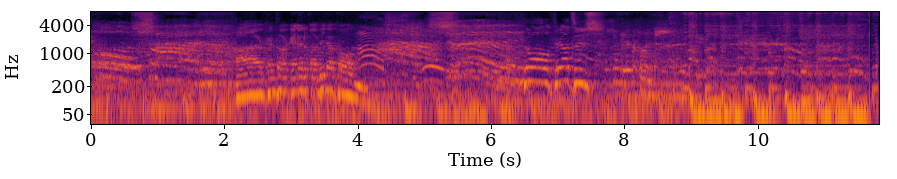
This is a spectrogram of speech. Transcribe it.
Oh, schade. Ah, könnt aber gerne nochmal wiederkommen. So, fertig. Herzlichen Glückwunsch.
